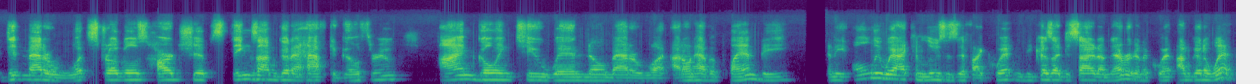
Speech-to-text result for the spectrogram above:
It didn't matter what struggles, hardships, things I'm going to have to go through. I'm going to win no matter what. I don't have a plan B. And the only way I can lose is if I quit. And because I decided I'm never going to quit, I'm going to win.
